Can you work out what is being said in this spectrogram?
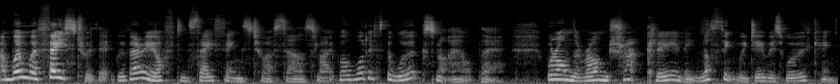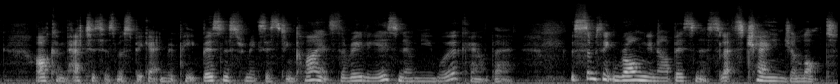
And when we're faced with it, we very often say things to ourselves like, well, what if the work's not out there? We're on the wrong track, clearly. Nothing we do is working. Our competitors must be getting repeat business from existing clients. There really is no new work out there. There's something wrong in our business. Let's change a lot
